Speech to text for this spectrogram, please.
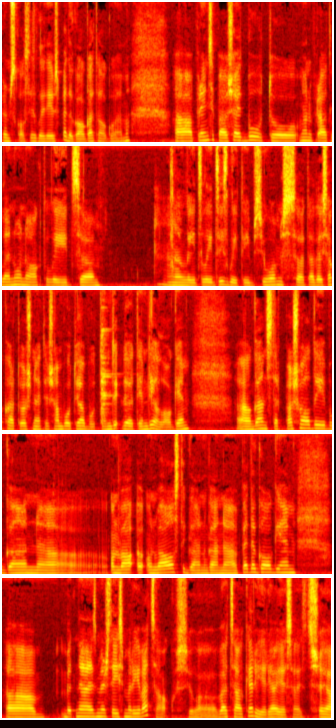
pirmskolas izglītības pedagoģa atalgojumu. Principā šeit būtu, manuprāt, lai nonāktu līdz līdz, līdz izglītības jomas tādai sakārtošanai tiešām būtu jābūt tiem, tiem dialogiem. Gan starp pašvaldību, gan un, un valsti, gan, gan pedagogiem. Bet neaizmirsīsim arī vecākus, jo vecāki arī ir jāiesaist šajā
